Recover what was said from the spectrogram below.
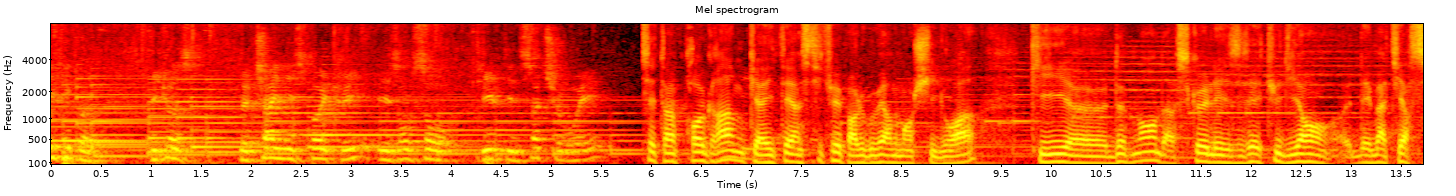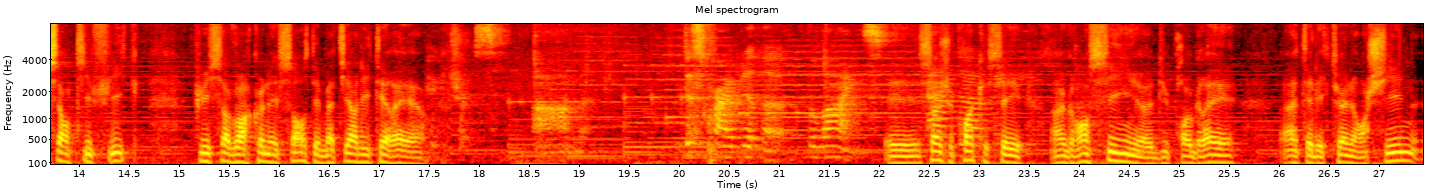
difficult because the Chinese poetry is also built in such a way. C'est un programme qui a été institué par le gouvernement chinois qui euh, demande à ce que les étudiants des matières scientifiques puissent avoir connaissance des matières littéraires. Et ça, je crois que c'est un grand signe du progrès intellectuel en Chine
